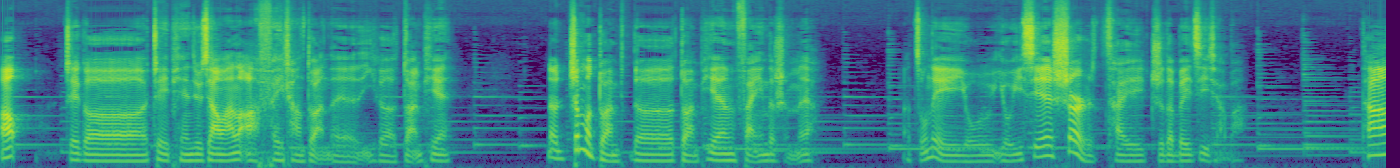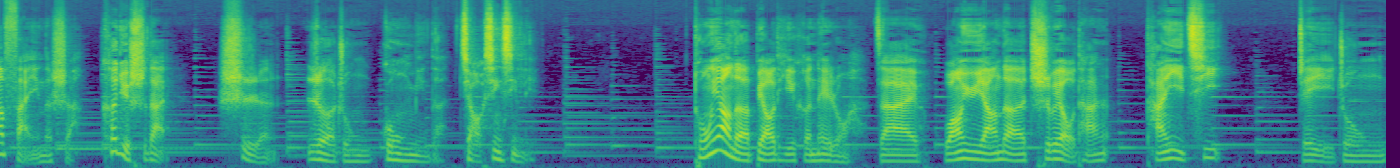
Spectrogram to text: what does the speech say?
好，这个这篇就讲完了啊，非常短的一个短篇。那这么短的短篇反映的什么呀？啊，总得有有一些事儿才值得被记下吧。它反映的是啊，科举时代世人热衷功名的侥幸心理。同样的标题和内容啊，在王渔洋的《池北偶谈·谈一期》这一中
